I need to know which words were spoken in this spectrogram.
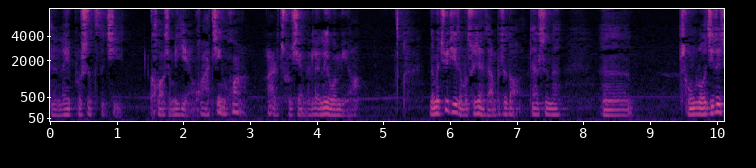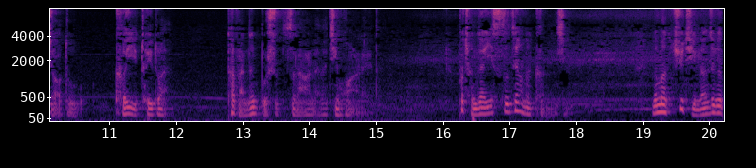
人类不是自己靠什么演化进化而出现的人类文明啊。那么具体怎么出现咱不知道，但是呢，嗯，从逻辑的角度可以推断，它反正不是自然而然的进化而来的。不存在一丝这样的可能性。那么具体呢，这个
